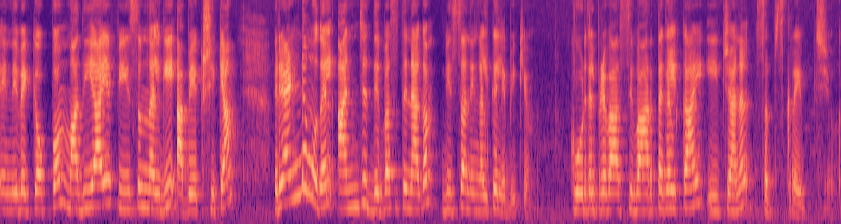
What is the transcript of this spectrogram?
എന്നിവയ്ക്കൊപ്പം മതിയായ ഫീസും നൽകി അപേക്ഷിക്കാം. രണ്ട് മുതൽ അഞ്ച് ദിവസത്തിനകം വിസ നിങ്ങൾക്ക് ലഭിക്കും. കൂടുതൽ പ്രവാസി വാർത്തകൾക്കായി ഈ ചാനൽ സബ്സ്ക്രൈബ് ചെയ്യുക.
